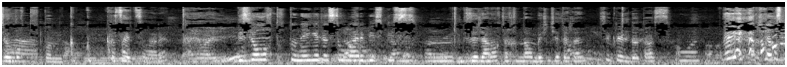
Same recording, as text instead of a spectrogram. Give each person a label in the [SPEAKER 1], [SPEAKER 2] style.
[SPEAKER 1] жолуктуктун красавицалары.
[SPEAKER 2] Веселоқтықтың эгеде сулуулары бизбиз
[SPEAKER 1] бизде жаңылык жакында он бешинчи этаждан секирелди атабыз
[SPEAKER 2] ооба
